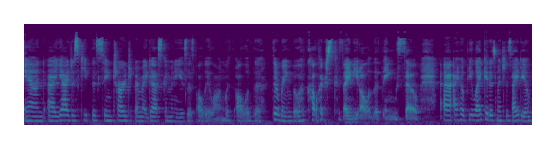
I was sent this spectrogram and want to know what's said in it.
And uh, yeah, I just keep this thing charged by my desk. I'm gonna use this all day long with all of the, the rainbow of colors because I need all of the things. So uh, I hope you like it as much as I do.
